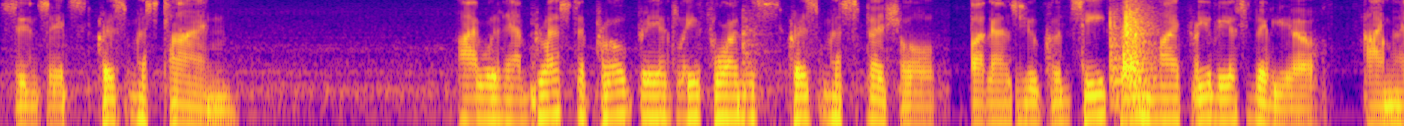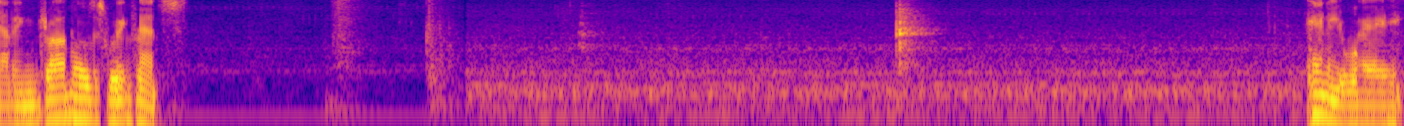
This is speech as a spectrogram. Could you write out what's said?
Since it's Christmas time. I would have dressed appropriately for this Christmas special, but as you could see from my previous video, I'm having troubles with that. Anyway,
